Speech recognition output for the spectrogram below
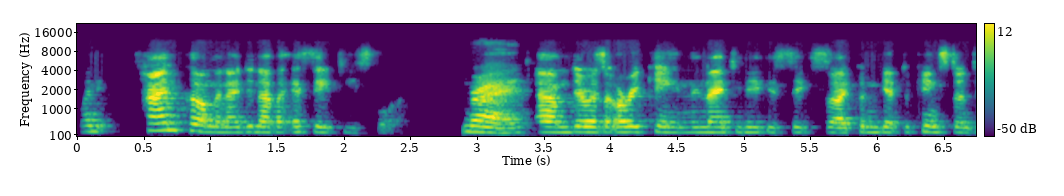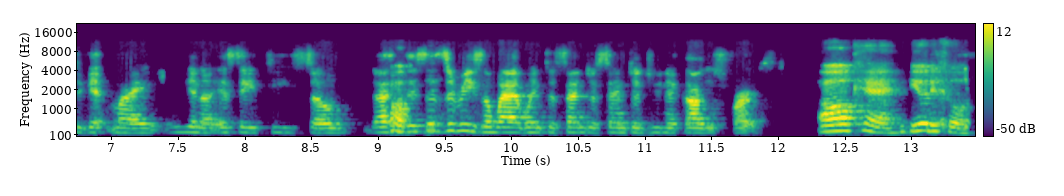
when time come and I didn't have an SAT score. Right. Um, there was a hurricane in 1986, so I couldn't get to Kingston to get my, you know, SAT. So that, okay. this is the reason why I went to San Jacinto Junior College first. Okay, beautiful.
